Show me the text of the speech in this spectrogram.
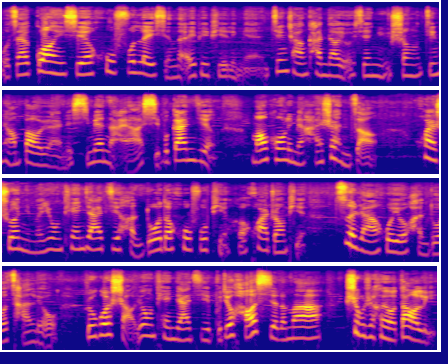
我在逛一些护肤类型的 A P P 里面，经常看到有些女生经常抱怨这洗面奶啊洗不干净，毛孔里面还是很脏。话说你们用添加剂很多的护肤品和化妆品，自然会有很多残留。如果少用添加剂，不就好洗了吗？是不是很有道理？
